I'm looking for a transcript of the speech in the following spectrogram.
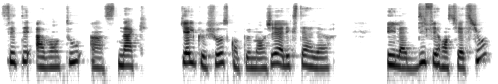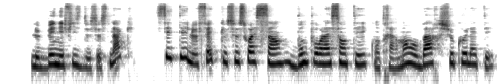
c'était avant tout un snack, quelque chose qu'on peut manger à l'extérieur. Et la différenciation, le bénéfice de ce snack, c'était le fait que ce soit sain, bon pour la santé, contrairement aux barres chocolatées.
